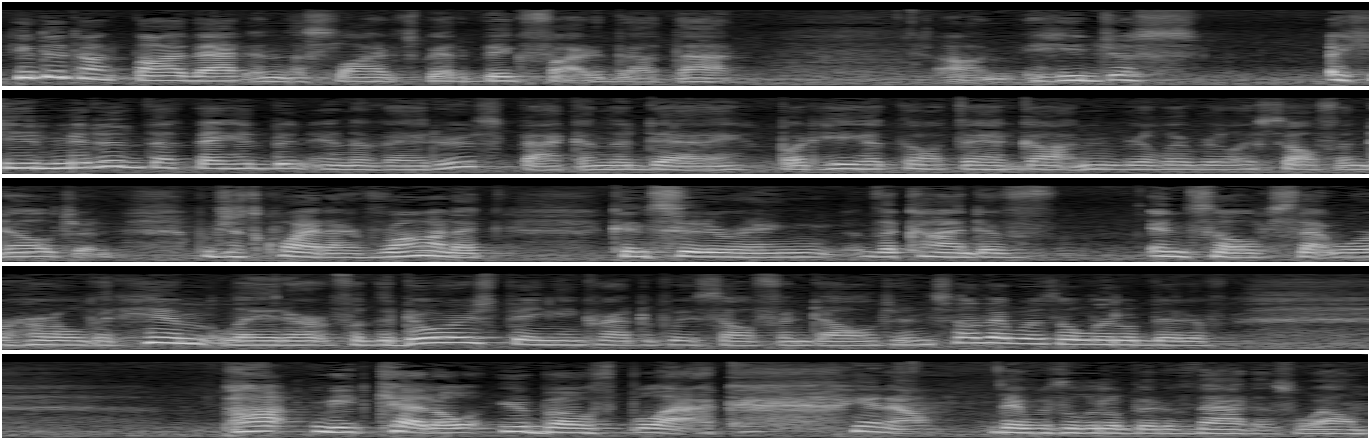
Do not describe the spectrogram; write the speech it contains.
He did not buy that in the slides. We had a big fight about that. Um, he just he admitted that they had been innovators back in the day, but he had thought they had gotten really, really self-indulgent, which is quite ironic considering the kind of insults that were hurled at him later for the Doors being incredibly self-indulgent. So there was a little bit of pot, meet, kettle, you're both black. You know, there was a little bit of that as well.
